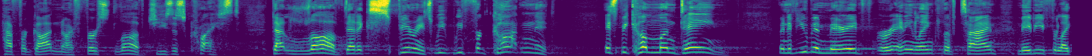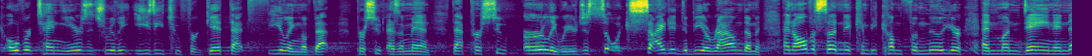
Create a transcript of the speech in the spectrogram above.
have forgotten our first love, Jesus Christ. That love, that experience, we, we've forgotten it. It's become mundane. I mean, if you've been married for any length of time, maybe for like over 10 years, it's really easy to forget that feeling of that pursuit as a man, that pursuit early where you're just so excited to be around them. And all of a sudden it can become familiar and mundane, and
